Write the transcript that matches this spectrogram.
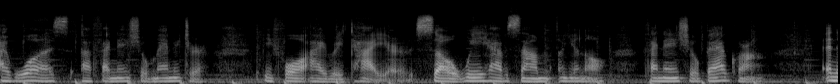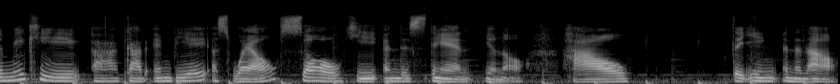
I was a financial manager before I retired, so we have some, you know, financial background. And Mickey uh, got MBA as well, so he understand, you know, how the in and the out.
